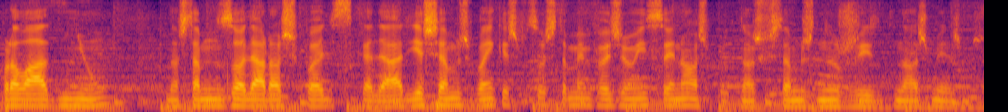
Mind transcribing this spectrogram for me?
para lado nenhum, nós estamos a olhar ao espelho, se calhar, e achamos bem que as pessoas também vejam isso em nós, porque nós gostamos de nos rir de nós mesmos.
